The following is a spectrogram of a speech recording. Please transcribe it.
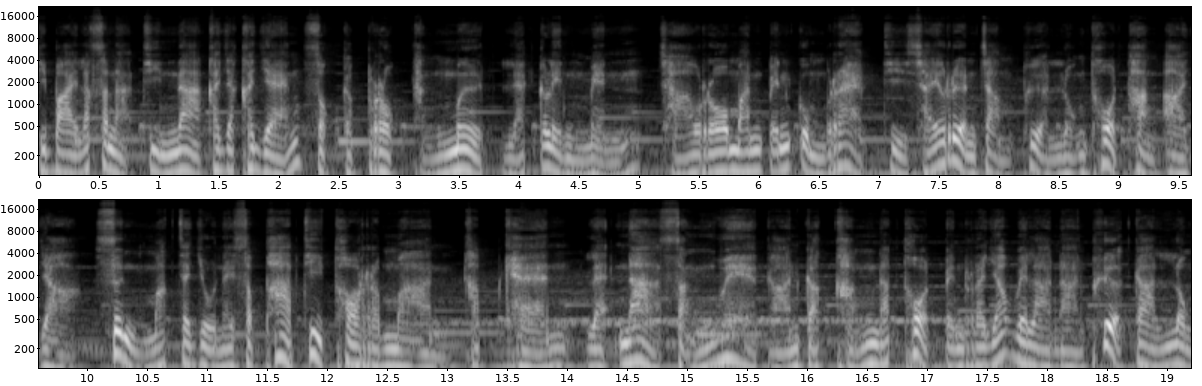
ธิบายลักษณะที่น่าขยะแขยง สกปรกทั้งมืดและกลิ่นเหม็น ชาวโรมันเป็นกลุ่มแรกที่ใช้เรือนจำเพื่อลงโทษทางอาญา ซึ่งมักจะอยู่ในสภาพที่ทรมาน ขับแค้นและน่าสังเวชการกักขังนักโทษเป็นระยะเวลานานเพื่อการลง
